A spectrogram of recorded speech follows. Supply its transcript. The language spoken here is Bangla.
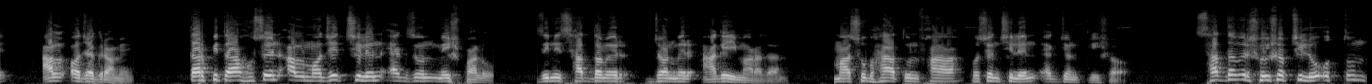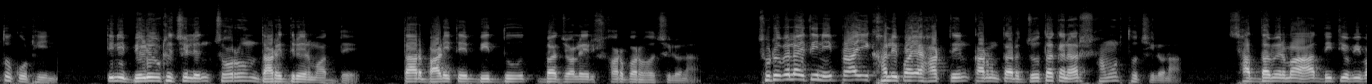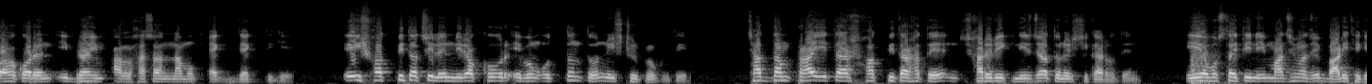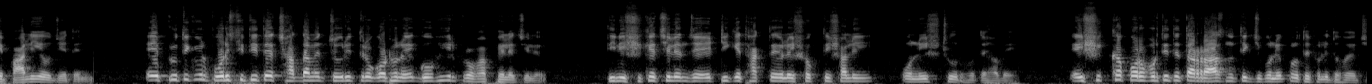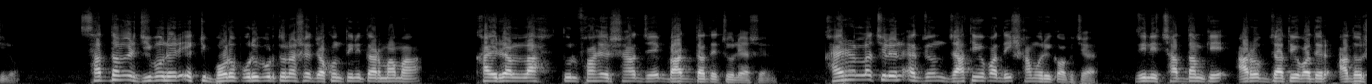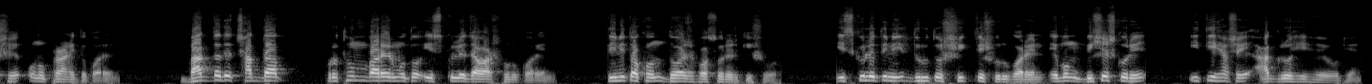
আল অজা গ্রামে। তার পিতা হোসেন আল মজিদ ছিলেন একজন মেষপালক, যিনি সাদ্দামের জন্মের আগেই মারা যান। মা সুভাতুল ফা হোসেন ছিলেন একজন কৃষক। সাদ্দামের শৈশব ছিল অত্যন্ত কঠিন। তিনি বেড়ে উঠেছিলেন চরম দারিদ্র্যের মধ্যে। তার বাড়িতে বিদ্যুৎ বা জলের সরবরাহ ছিল না। ছোটবেলায় তিনি প্রায়ই খালি পায়ে হাঁটতেন, কারণ তার জুতা কেনার সামর্থ্য ছিল না। সাদ্দামের মা দ্বিতীয় বিবাহ করেন ইব্রাহিম আল হাসান নামক এক ব্যক্তিকে। এই সৎপিতা ছিলেন নিরক্ষর এবং অত্যন্ত নিষ্ঠুর প্রকৃতির। সাদ্দাম প্রায়ই তার সৎপিতার হাতে শারীরিক নির্যাতনের শিকার হতেন। এই অবস্থায় তিনি মাঝে মাঝে বাড়ি থেকে পালিয়েও যেতেন। এই প্রতিকূল পরিস্থিতিতে সাদ্দামের চরিত্র গঠনে গভীর প্রভাব ফেলেছিলেন তিনি শিখেছিলেন যে টিকে থাকতে হলে শক্তিশালী ও নিষ্ঠুর হতে হবে। এই শিক্ষা পরবর্তীতে তার রাজনৈতিক জীবনে প্রতিফলিত হয়েছিল। সাদ্দামের জীবনের একটি বড় পরিবর্তন আসে যখন তিনি তার মামা খাইরাল্লাহ তুলফাহের সাহায্যে বাগদাদে চলে আসেন। খায়রাল্লাহ ছিলেন একজন জাতীয়বাদী সামরিক অফিসার, যিনি ছাদ্দামকে আরব জাতীয়বাদের আদর্শে অনুপ্রাণিত করেন। বাগদাদের সাদ্দাত প্রথমবারের মতো স্কুলে যাওয়া শুরু করেন। তিনি তখন দশ বছরের কিশোর। স্কুলে তিনি দ্রুত শিখতে শুরু করেন এবং বিশেষ করে ইতিহাসে আগ্রহী হয়ে ওঠেন।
